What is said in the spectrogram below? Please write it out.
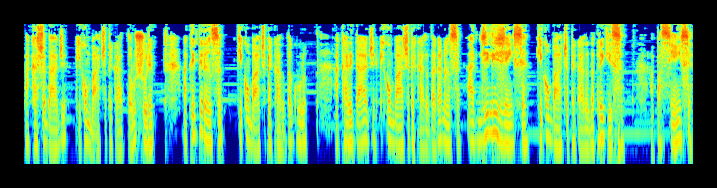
a castidade, que combate o pecado da luxúria, a temperança, que combate o pecado da gula, a caridade, que combate o pecado da ganância, a diligência, que combate o pecado da preguiça, a paciência,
